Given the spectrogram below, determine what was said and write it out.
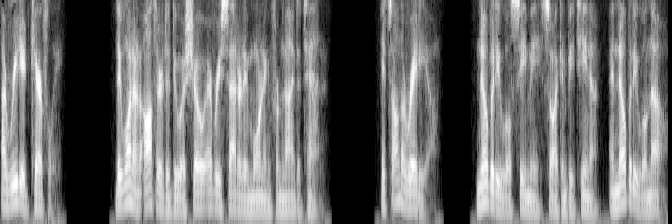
I read it carefully. They want an author to do a show every Saturday morning from 9 to 10. It's on the radio. Nobody will see me, so I can be Tina, and nobody will know.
